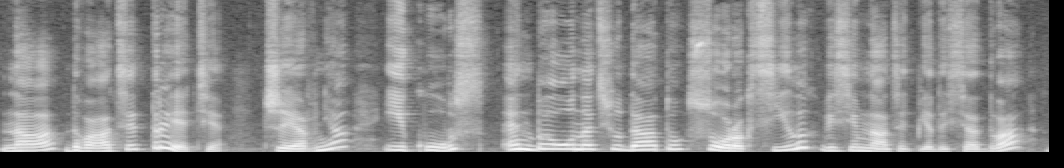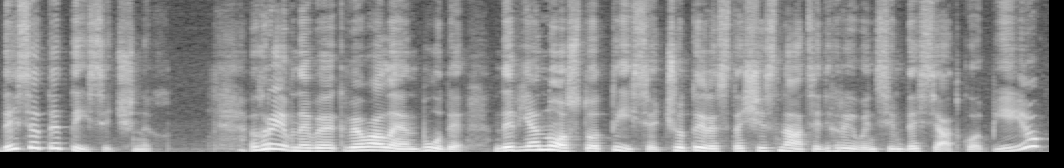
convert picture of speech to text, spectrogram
на 23 червня, і курс НБУ на цю дату 40,1852 десятитисячних. Гривневий еквівалент буде 90 тисяч 416 гривень 70 копійок,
